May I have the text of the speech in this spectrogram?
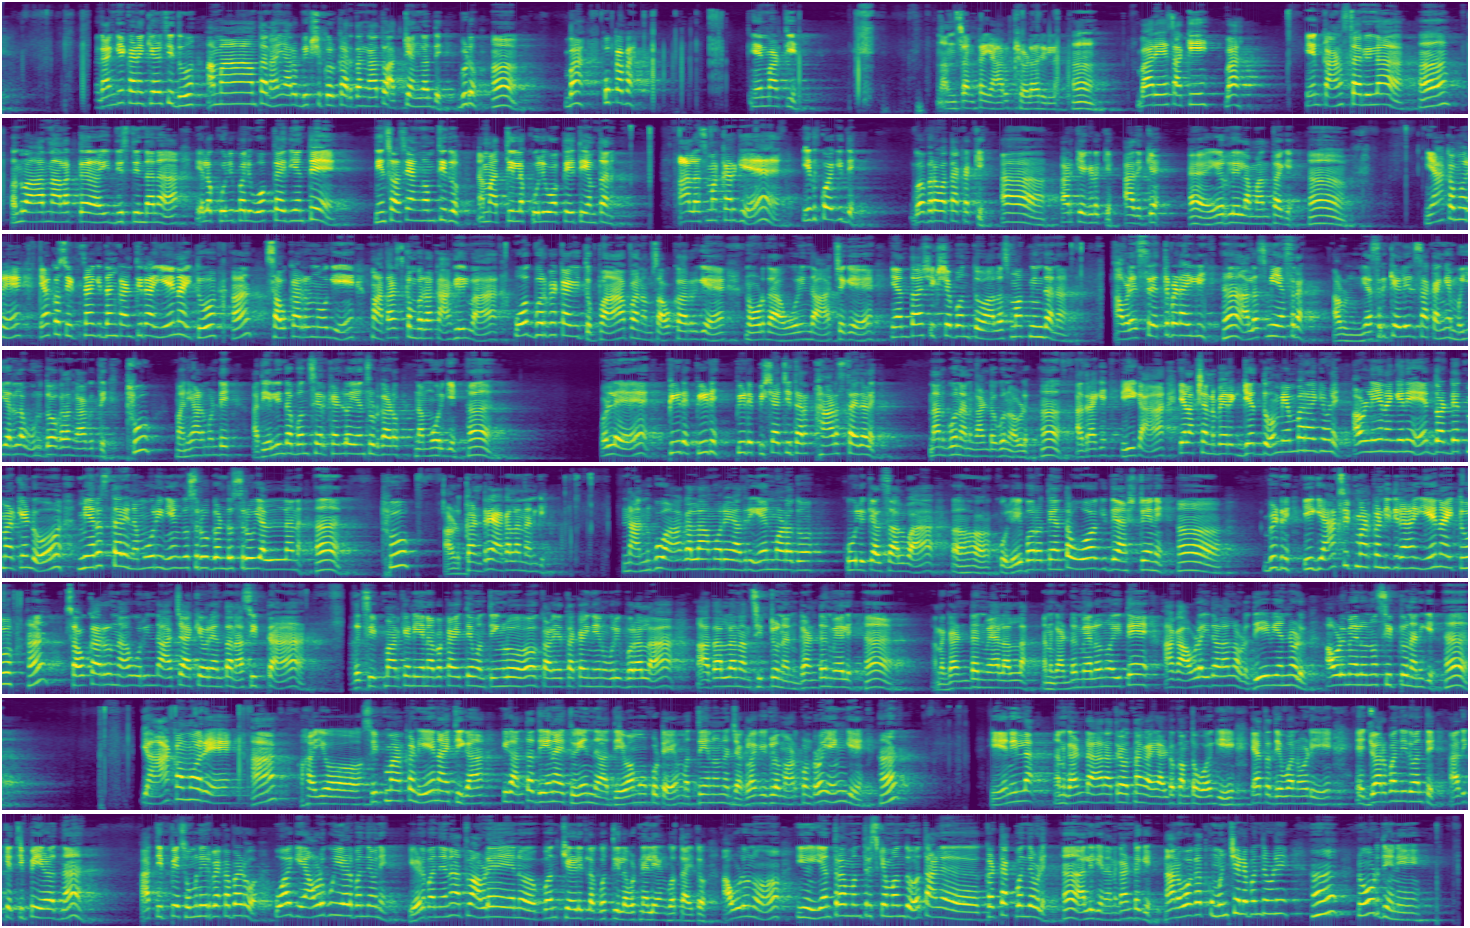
ಗಂಗೆ ಕಣೆ ಕೇಳಿಸಿದ್ದು, ಅಮ್ಮ ಅಂತ ನಾ ಯಾರೋ ಭಿಕ್ಷುಕರು ಕರ್ದಂಗ ಆತು, ಅಕ್ಕಿ ಹಂಗಂದೆ. ಬಿಡು, ಹಾ? ಬಾ, ಕುಕ್ಕ ಬಾ. ಏನ್ ಮಾಡ್ತೀಯ ನನ್ ಸಂತ ಯಾರು ಕೇಳೋರಿಲ್ಲ, ಹಾ? ಬಾರೇ ಸಾಕಿ, ಬಾ. ಏನ್ ಕಾಣಿಸ್ತಾ ಇರ್ಲಿಲ್ಲ? ಹಾ ಒಂದು ವಾರ ನಾಲ್ಕು ಐದು ದಿವಸದಿಂದನ ಎಲ್ಲ ಕೂಲಿ ಪಲಿ ಹೋಗ್ತಾ ಇದೆಯಂತೆ? ನಿನ್ ಸೊಸೆ ಹಂಗಂತಿದ್ಲು ನಮ್ಮ ಅತ್ತಿಲ್ಲ ಕೂಲಿ ಹೋಗ್ತೈತಿ ಅಂತಾನೆ. ಆ ಲಸ್ಮಕ್ಕರ್ಗೆ ಇದಕ್ಕೆ ಹೋಗಿದ್ದೆ ಗೊಬ್ಬರ ಒತ್ತಾಕಕ್ಕೆ ಆ ಅಡಕೆ ಗಿಡಕ್ಕೆ. ಅದಕ್ಕೆ. ಆ, ಇರ್ಲಿಲ್ಲಮ್ಮ ಅಂತಾಗೆ. ಹಾ ಯಾಕಮ್ಮೋರೆ ಯಾಕೋ ಸಿಟ್ನಾಗಿದ್ದಂಗೆ ಕಾಣ್ತೀರಾ? ಏನಾಯ್ತು? ಆ ಸಾವುಕಾರನ್ನ ಹೋಗಿ ಮಾತಾಡ್ಸ್ಕೊಂಬರಕ್ ಆಗ್ಲಿಲ್ವಾ? ಹೋಗ್ ಬರ್ಬೇಕಾಗಿತ್ತು. ಪಾಪ ನಮ್ಮ ಸಾವುಕಾರರಿಗೆ ನೋಡ್ದ ಊರಿಂದ ಆಚೆಗೆ ಎಂತ ಶಿಕ್ಷೆ ಬಂತು ಅಲಸ್ಮಾಕ್ನಿಂದನ ಅವಳ ಹೆಸರು ಎತ್ತಬೇಡ ಇಲ್ಲಿ. ಹಾ ಅಲಸ್ಮಿ ಹೆಸರ. ಅವಳ ಹೆಸರು ಕೇಳಿದ್ರೆ ಸಾಕು, ಹಂಗೆ ಮೈಯೆಲ್ಲ ಉರ್ದೋಗಂಗ್ ಆಗುತ್ತೆ. ಥೂ, ಮನೆ ಅದು ಎಲ್ಲಿಂದ ಬಂದು ಸೇರ್ಕೊಂಡ್ಲೋ ಏನು ಸುಡ್ಗಾಡು? ನಮ್ಮೂರಿಗೆ, ಹಾ. ಒಳ್ಳೆ, ಪೀಡೆ ಪೀಡೆ ಪೀಡೆ ಪಿಶಾಚಿ ತರ ಕಾಣಿಸ್ತಾ ಇದ್ದಾಳೆ. ನನಗೂ ನನ್ನ ಗಂಡಗೂ ಅವಳು, ಹಾ. ಅದ್ರಾಗೆ ಈಗ ಎಲೆಕ್ಷನ್ ಬೇರೆ ಗೆದ್ದು ಮೆಂಬರ್ ಆಗಿ ಅವಳೆ ಅವಳು ಏನಂಗೇನೆ ಎತ್ತು ಮಾಡ್ಕೊಂಡು ಮೆರೆಸ್ತಾರೆ ನಮ್ಮೂರಿನ ಹೆಂಗಸರು, ಗಂಡಸರು ಎಲ್ಲನ, ಹಾ. ಥೂ, ಅವಳು ಕಂಡ್ರೆ ಆಗಲ್ಲ ನನಗೆ. ನನಗೂ ಆಗಲ್ಲ ಮೋರೆ, ಆದ್ರೆ ಏನು ಮಾಡೋದು? ಕೂಲಿ ಕೆಲಸ ಅಲ್ವಾ? ಕೂಲಿ ಬರುತ್ತೆ ಅಂತ ಹೋಗಿದ್ದೆ ಅಷ್ಟೇನೆ. ಹಾ. ಬಿಡ್ರಿ, ಈಗ ಯಾಕೆ ಸಿಟ್ ಮಾಡ್ಕೊಂಡಿದ್ದೀರಾ? ಏನಾಯ್ತು? ಹಾ? ಊರಿಂದ ಆಚೆ ಹಾಕ್ಯವ್ರೆ ಅಂತ ನಾ ಸಿಟ್ಟ? ಅದಕ್ಕೆ ಸಿಟ್ ಮಾಡ್ಕೊಂಡು ಏನಾಗಬೇಕಾಯ್ತೆ? ಒಂದು ತಿಂಗಳು ಕಳೆಯ ತಕ ಇನ್ನೇನು ಊರಿಗೆ ಬರಲ್ಲ. ಅದಲ್ಲ ನನ್ನ ಸಿಟ್ಟು ನನ್ನ ಗಂಡನ ಮೇಲೆ. ಹಾ. ನನ್ನ ಗಂಡನ ಮೇಲಲ್ಲ. ನನ್ನ ಗಂಡನ ಮೇಲೂ ಐತೆ. ಆಗ ಅವಳ ಇದ್ದಾಳಲ್ಲ, ಅವಳು ದೇವಿ ಅನ್ನೋಳು ಅವಳ ಮೇಲೂ ಸಿಟ್ಟು ನನಗೆ. ಹಾ. ಯಾಕಮ್ಮೋರೆ? ಆ? ಅಯ್ಯೋ ಸಿಟ್ ಮಾಡ್ಕೊಂಡು ಏನಾಯ್ತು ಈಗ? ಈಗ ಅಂಥದ್ದು ಏನಾಯ್ತು? ಏನ್ ದೇವ ಮುಕುಟೆ ಮತ್ತೆ ಏನನ್ನ ಜಗಳ ಗಿಗಳ ಮಾಡ್ಕೊಂಡ್ರೋ ಹೆಂಗೆ? ಹಾ? ಏನಿಲ್ಲ. ನನ್ನ ಗಂಡ ರಾತ್ರಿ ಹೊತ್ತಂಗ ಎರಡು ಕಂತ ಹೋಗಿ, ಯಾತ ದೇವ ನೋಡಿ ಜ್ವರ ಬಂದಿದ್ವಂತೆ ಅದಕ್ಕೆ ತಿಪ್ಪೆ ಹೇಳದ್ನ? ಆ ತಿಪ್ಪೆ ಸುಮ್ಮನೆ ಇರ್ಬೇಕಾ ಬೇಡ? ಹೋಗಿ ಅವಳಿಗೂ ಹೇಳ್ ಬಂದೇವನಿ. ಹೇಳ್ ಬಂದೇನ ಅಥವಾ ಅವಳೇ ಏನು ಬಂದು ಕೇಳಿದ್ಲ ಗೊತ್ತಿಲ್ಲ ಒಟ್ಟಿನಲ್ಲಿ ಹೆಂಗ್ ಗೊತ್ತಾಯ್ತು? ಅವಳು ಈ ಯಂತ್ರ ಮಂತ್ರಿಸ್ಕೊಂಬಂದು ತಾಳೆ ಕಟ್ಟಕ್ ಬಂದೇವಳೆ. ಹಾ, ಅಲ್ಲಿಗೆ ನನ್ನ ಗಂಡಗೆ. ನಾನು ಹೋಗೋದಕ್ಕೂ ಮುಂಚೆಲೆ ಬಂದೇವಳಿ. ಹಾ, ನೋಡ್ದೇನೆ.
